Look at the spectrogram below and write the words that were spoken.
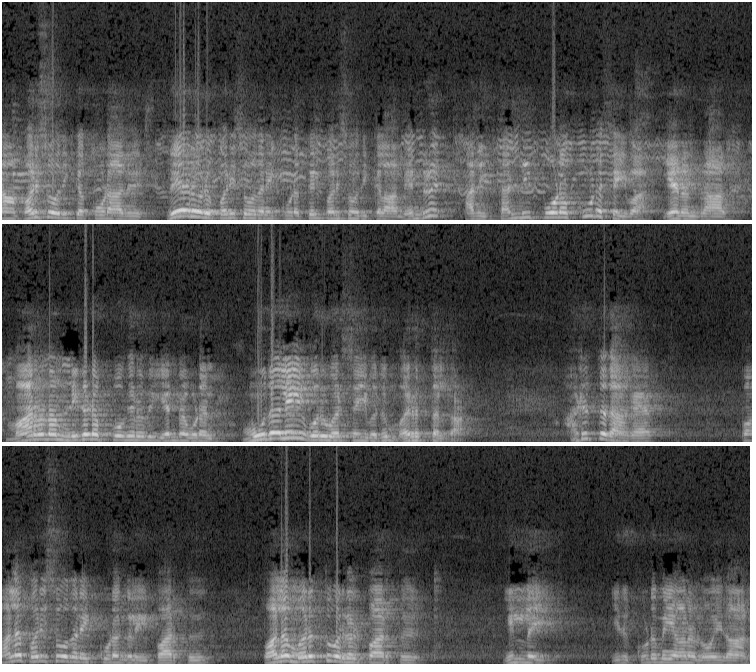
நாம் பரிசோதிக்க கூடாது. வேறொரு பரிசோதனை கூடத்தில் பரிசோதிக்கலாம் என்று அதை தள்ளி போடக்கூட செய்வார். ஏனென்றால் மரணம் நிகழப் போகிறது என்றவுடன் முதலில் ஒருவர் செய்வது மறுத்தல் தான். அடுத்ததாக பல பரிசோதனை கூடங்களில் பார்த்து பல மருத்துவர்கள் பார்த்து இல்லை இது கொடுமையான நோய்தான்.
